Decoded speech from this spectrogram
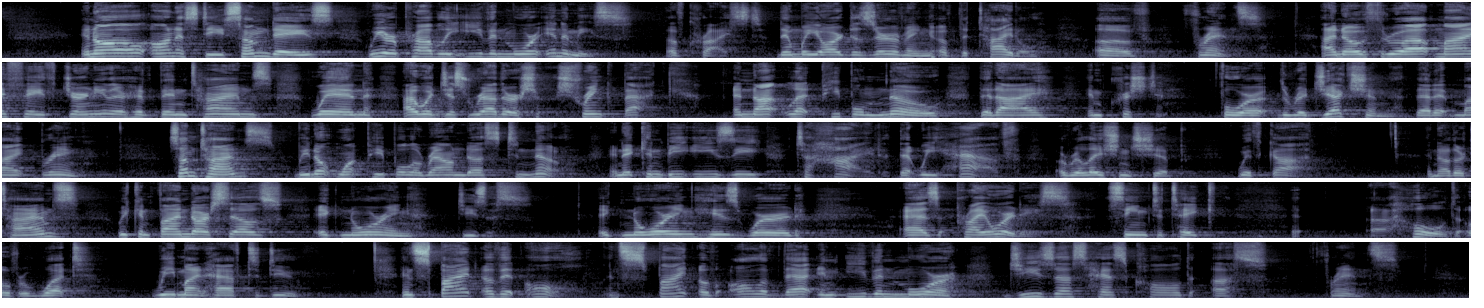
In all honesty, some days we are probably even more enemies of Christ than we are deserving of the title of friends. I know throughout my faith journey, there have been times when I would just rather sh- shrink back and not let people know that I am Christian for the rejection that it might bring. Sometimes we don't want people around us to know, and it can be easy to hide that we have a relationship with God. And other times, we can find ourselves ignoring Jesus, ignoring his word as priorities seem to take hold over what we might have to do. In spite of it all, in spite of all of that, and even more, Jesus has called us friends.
